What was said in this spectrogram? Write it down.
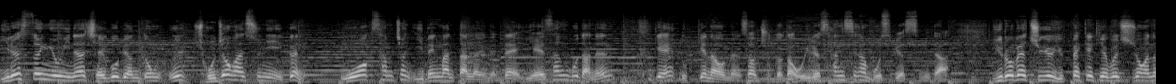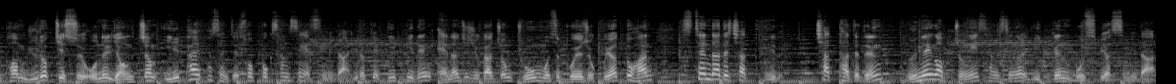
일회성 요인이나 재고 변동을 조정한 순이익은 5억 3,200만 달러였는데 예상보다는 크게 높게 나오면서 주가가 오히려 상승한 모습이었습니다. 유럽의 주요 600개 기업을 추종하는 범유럽 지수 오늘 0.18% 소폭 상승했습니다. 이렇게 BP 등 에너지주가 좀 좋은 모습 보여줬고요. 또한 스탠다드 차트, 차타드 등 은행 업종이 상승을 이끈 모습이었습니다.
